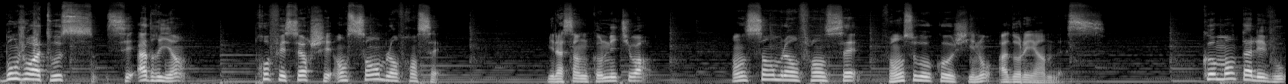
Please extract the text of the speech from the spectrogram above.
Bonjour à tous, c'est Adrien, professeur chez Ensemble en français. Minasan konnichiwa. Ensemble en français, François Koshi no Adrien desu. Comment allez-vous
